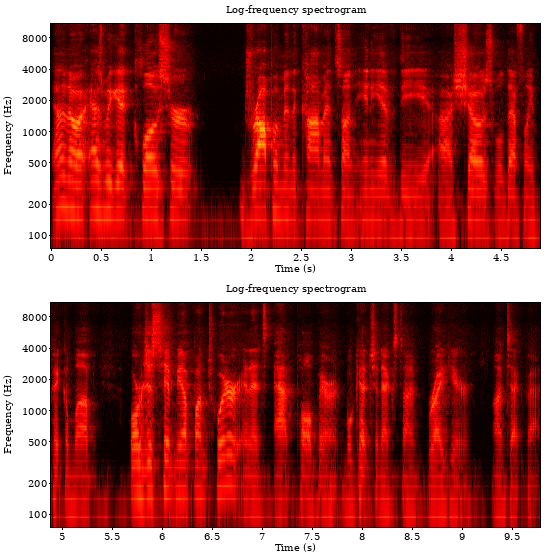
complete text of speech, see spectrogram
I don't know, as we get closer, drop them in the comments on any of the uh, shows. We'll definitely pick them up. Or just hit me up on Twitter, and it's at Paul Barron. We'll catch you next time right here on TechPath.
